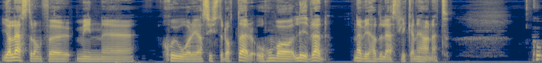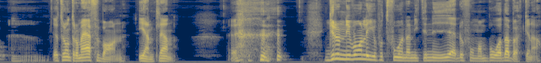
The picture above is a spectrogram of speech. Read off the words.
Jag läste dem för min eh, sjuåriga systerdotter och hon var livrädd när vi hade läst Flickan i hörnet. Cool. Jag tror inte de är för barn, egentligen. Grundnivån ligger på 299, då får man båda böckerna.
